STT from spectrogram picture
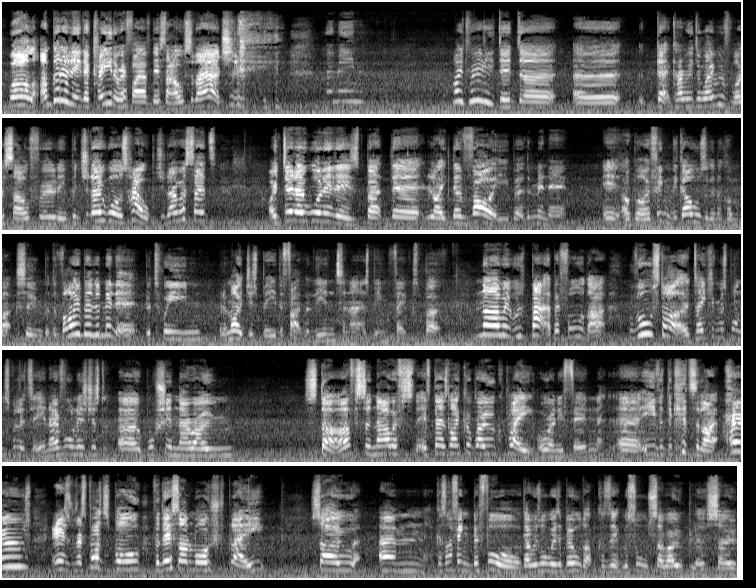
well, I'm going to need a cleaner if I have this house, and I actually, I really did uh, uh, get carried away with myself really. But you know what's helped? You know I said I don't know what it is, but the like the vibe at the minute. It, oh, well, I think the goals are going to come back soon, but the vibe at the minute between, well, it might just be the fact that the internet has been fixed, but no, it was better before that. We've all started taking responsibility, and everyone is just uh, washing their own stuff. So now, if if there's like a rogue plate or anything, uh, even the kids are like, "Who is responsible for this unwashed plate?" So, because um, I think before there was always a build up because it was all so hopeless. So,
